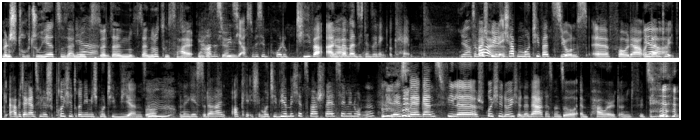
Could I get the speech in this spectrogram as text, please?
man strukturiert so sein, ja. Nutz, sein, sein Nutzungsverhalten. Ja, und es fühlt sich auch so ein bisschen produktiver an, ja. wenn man sich dann so denkt, okay, ja, Zum voll. Beispiel, ich habe einen Motivationsfolder äh, und ja. dann habe ich da ganz viele Sprüche drin, die mich motivieren. So. Mhm. Und dann gehst du da rein, okay, ich motiviere mich jetzt mal schnell zehn Minuten, lese mir ganz viele Sprüche durch und danach ist man so empowered und fühlt sich gut.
